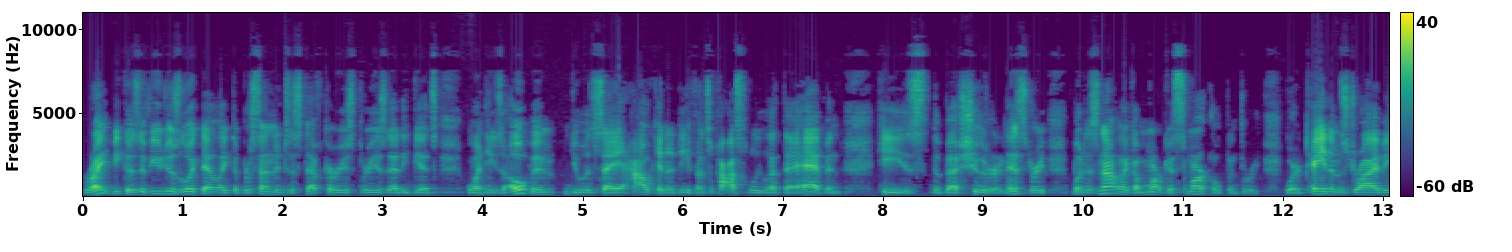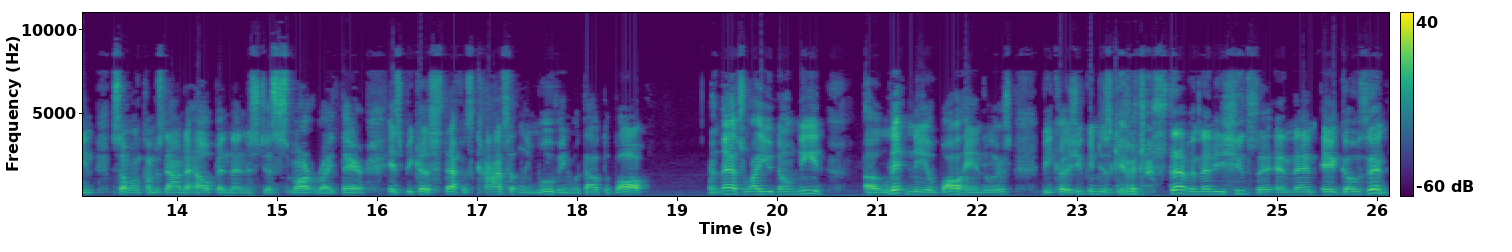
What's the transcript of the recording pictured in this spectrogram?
right? Because if you just looked at like the percentage of Steph Curry's threes that he gets when he's open, you would say, how can a defense possibly let that happen? He's the best shooter in history, but it's not like a Marcus Smart open three where Tatum's driving, someone comes down to help, and then it's just Smart right there. It's because Steph is constantly constantly moving without the ball. And that's why you don't need a litany of ball handlers because you can just give it to Steph and then he shoots it and then it goes in.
